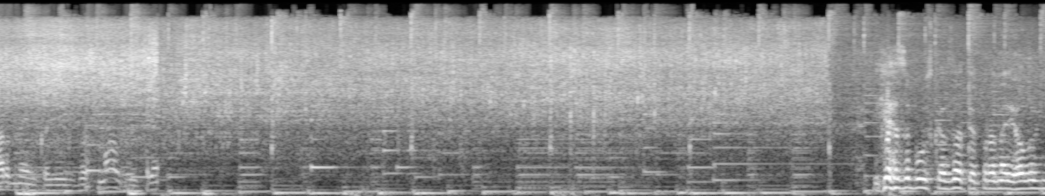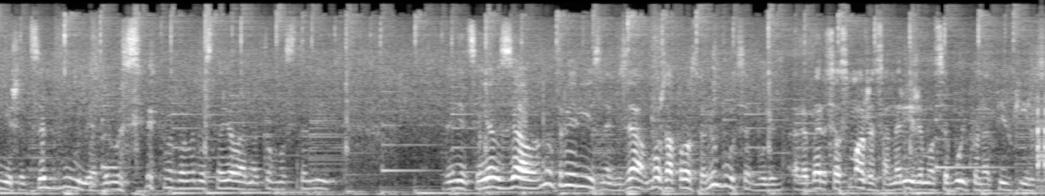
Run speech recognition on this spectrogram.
Гарненько їх засмажую. Прям... Я забув сказати про найголовніше. Цибуля, друзі. Вона мене стояла на тому столі. Дивіться, я взяв, ну три різних взяв, можна просто любу цибулю. Реберця смажиться, наріжемо цибульку на півкільця.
